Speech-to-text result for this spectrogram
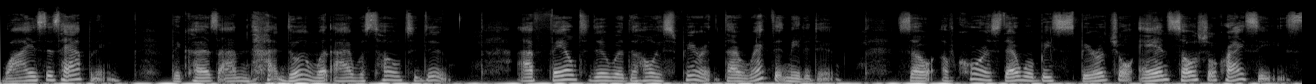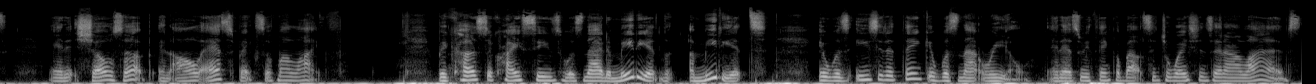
why is this happening? Because I'm not doing what I was told to do. I failed to do what the Holy Spirit directed me to do. So, of course, there will be spiritual and social crises, and it shows up in all aspects of my life. Because the crises was not immediate, immediate, it was easy to think it was not real. And as we think about situations in our lives,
